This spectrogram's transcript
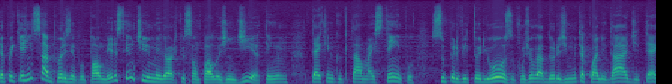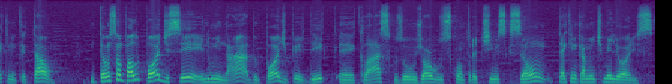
Até porque a gente sabe, por exemplo, o Palmeiras tem um time melhor que o São Paulo hoje em dia, tem um técnico que está há mais tempo, super vitorioso, com jogadores de muita qualidade técnica e tal. Então, São Paulo pode ser eliminado, pode perder é, clássicos ou jogos contra times que são tecnicamente melhores.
